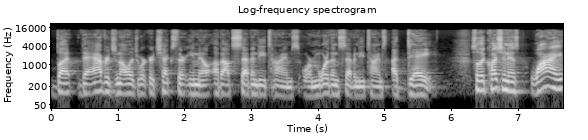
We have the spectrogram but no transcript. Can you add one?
but the average knowledge worker checks their email about 70 times or more than 70 times a day. So the question is why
